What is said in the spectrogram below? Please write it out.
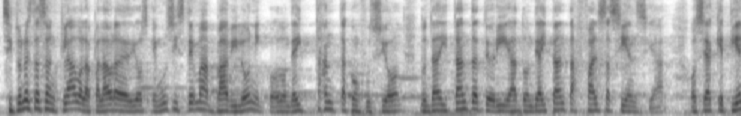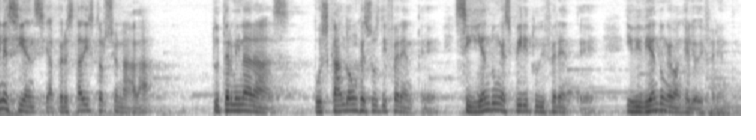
Si tú no estás anclado a la palabra de Dios en un sistema babilónico donde hay tanta confusión, donde hay tanta teoría, donde hay tanta falsa ciencia, o sea que tiene ciencia pero está distorsionada, tú terminarás buscando a un Jesús diferente, siguiendo un espíritu diferente y viviendo un evangelio diferente.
